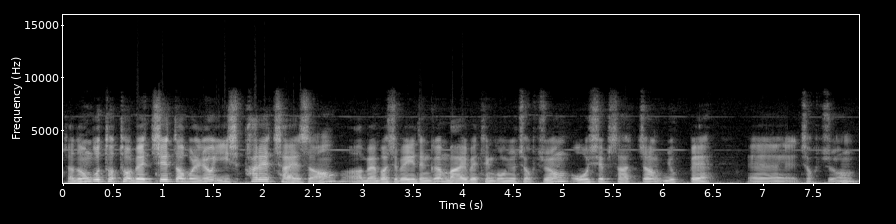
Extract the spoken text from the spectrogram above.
자, 농구 토토 매치 W28회차에서 어, 멤버십 A등급 마이베팅 공유 적중 54.6배 에, 적중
